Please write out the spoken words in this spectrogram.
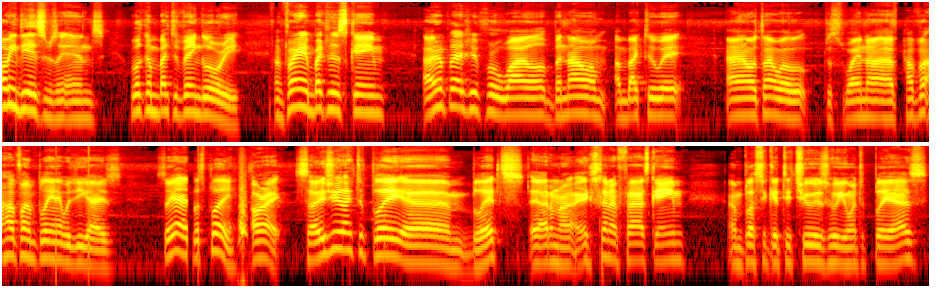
Popping days ends. Welcome back to Vainglory. I'm finally back to this game. I haven't played actually for a while, but now I'm, I'm back to it. And I thought, well, just why not have, have, have fun playing it with you guys. So yeah, let's play. Alright, so I usually like to play um, Blitz. I don't know, it's kind of fast game. And plus you get to choose who you want to play as.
